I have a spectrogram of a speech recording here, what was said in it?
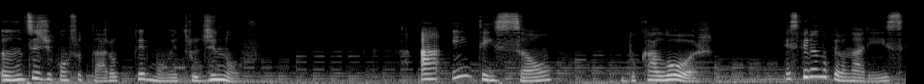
antes de consultar o termômetro de novo. A intenção do calor. Respirando pelo nariz,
